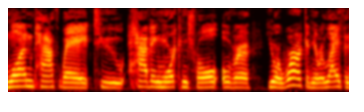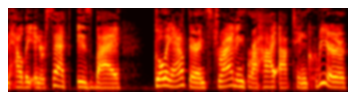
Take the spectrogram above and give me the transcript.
one pathway to having more control over your work and your life and how they intersect is by going out there and striving for a high octane career,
